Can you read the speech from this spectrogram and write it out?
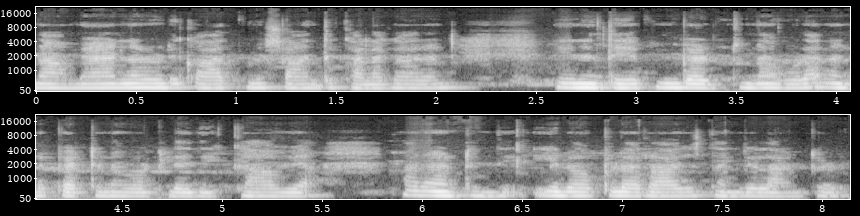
నా మేనలుడికి ఆత్మశాంతి కలగాలని నేను దీపం పెడుతున్నా కూడా నన్ను పెట్టనివ్వట్లేదు కావ్య అని అంటుంది. ఈ లోపల రాజు తండ్రిలా అంటాడు.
